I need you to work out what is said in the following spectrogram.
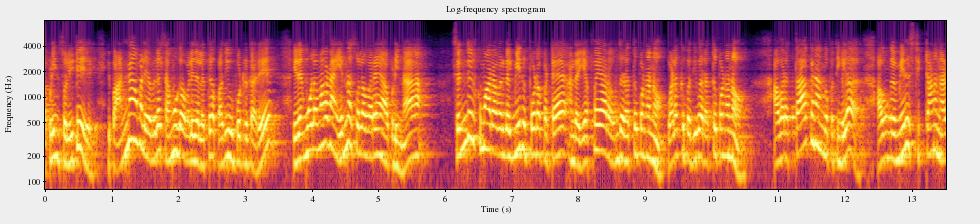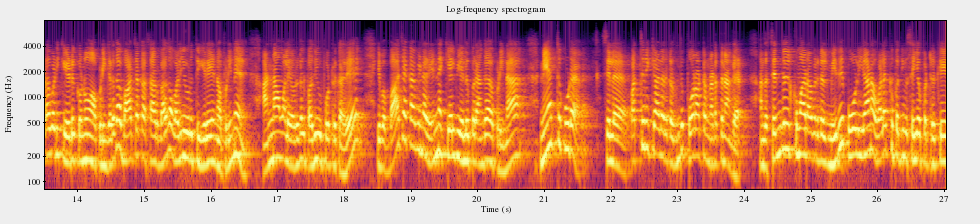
அப்படின்னு சொல்லிட்டு இப்போ அண்ணாமலை அவர்கள் சமூக வலைதளத்தில் பதிவு போட்டிருக்காரு. இதன் மூலமாக நான் என்ன சொல்ல வரேன் அப்படின்னா செந்தில்குமார் அவர்கள் மீது போடப்பட்ட அந்த எஃப்ஐஆரை வந்து ரத்து பண்ணணும். வழக்கு பதிவை ரத்து பண்ணணும். அவரை தாக்குனாங்க பார்த்தீங்களா? அவங்க மீது ஸ்ட்ரிக்டான நடவடிக்கை எடுக்கணும் அப்படிங்கிறத பாஜக சார்பாக வலியுறுத்துகிறேன் அப்படின்னு அண்ணாமலை அவர்கள் பதிவு போட்டிருக்காரு. இப்போ பாஜகவினர் என்ன கேள்வி எழுப்புறாங்க அப்படின்னா நேற்று கூட சில பத்திரிகையாளர்கள் வந்து போராட்டம் நடத்தினாங்க. அந்த செந்தில்குமார் அவர்கள் மீது போலியான வழக்கு பதிவு செய்யப்பட்டிருக்கு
